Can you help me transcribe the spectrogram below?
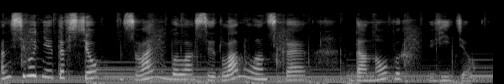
А на сегодня это все. С вами была Светлана Ланская. До новых видео!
